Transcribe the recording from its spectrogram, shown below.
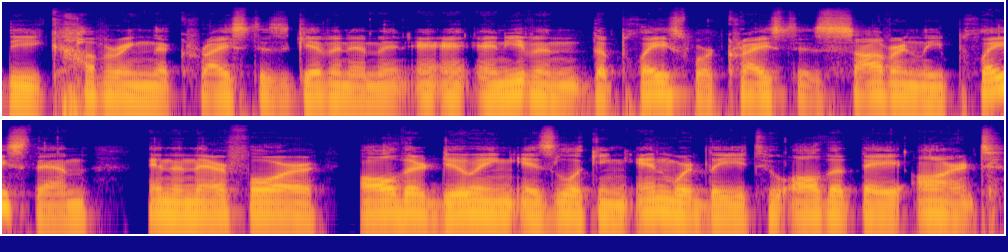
the covering that Christ has given him and, and, and even the place where Christ has sovereignly placed them and then therefore all they're doing is looking inwardly to all that they aren't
